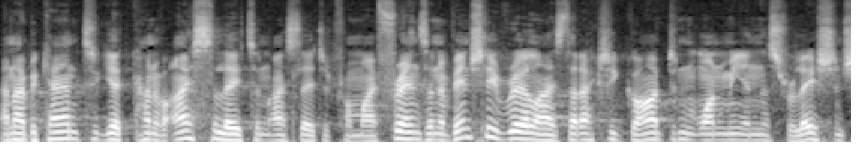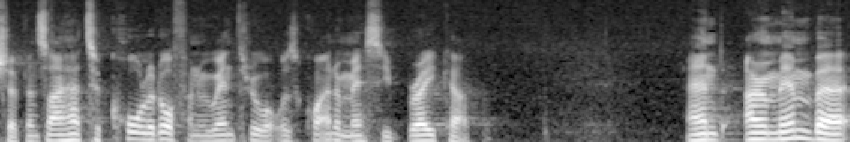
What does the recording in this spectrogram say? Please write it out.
And I began to get kind of isolated and isolated from my friends, and eventually realized that actually God didn't want me in this relationship. And so I had to call it off, and we went through what was quite a messy breakup. And I remember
